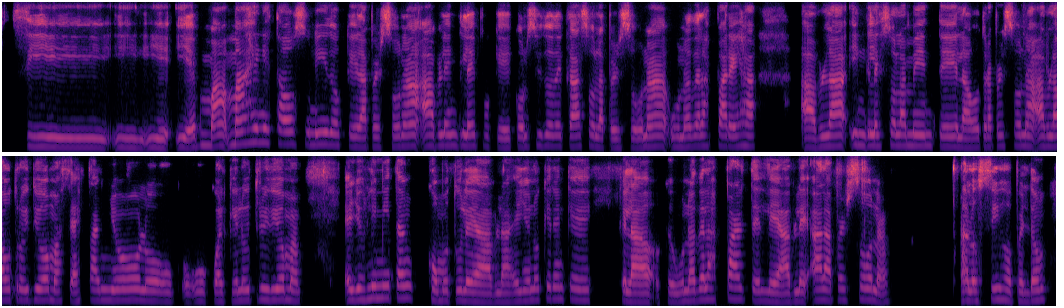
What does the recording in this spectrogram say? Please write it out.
si, y, y, es más, más, en Estados Unidos que la persona habla inglés, porque he conocido de caso, la persona, una de las parejas habla inglés solamente, la otra persona habla otro idioma, sea español o, o cualquier otro idioma, ellos limitan cómo tú le hablas. Ellos no quieren que, que, la, que una de las partes le hable a la persona, a los hijos, perdón,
